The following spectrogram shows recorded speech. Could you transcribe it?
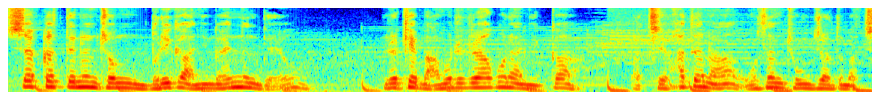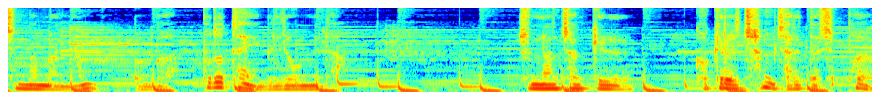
시작할 때는 좀 무리가 아닌가 했는데요. 이렇게 마무리를 하고 나니까 마치 화드나 오산 종지라도 마친 것 마냥 뭔가 뿌듯함이 밀려옵니다. 중랑천길 걷기를 참 잘했다 싶어요.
